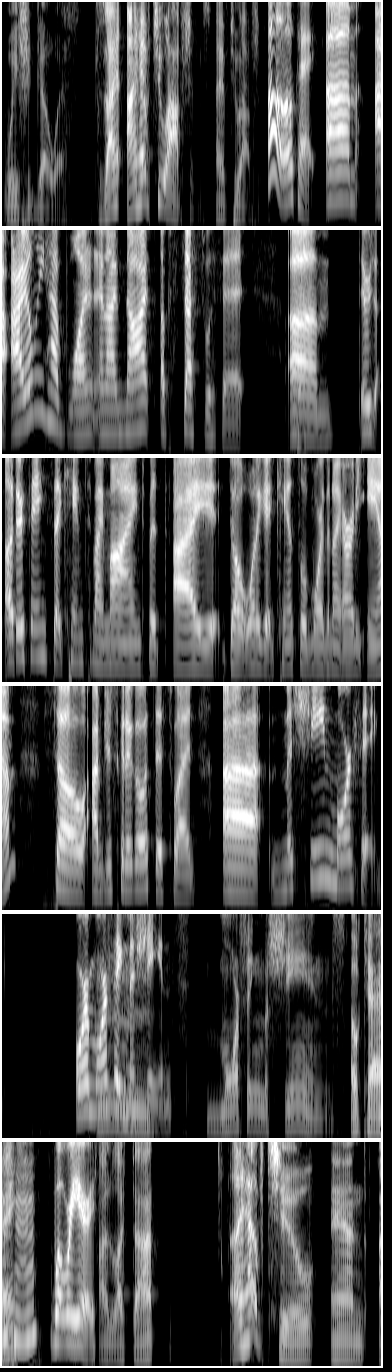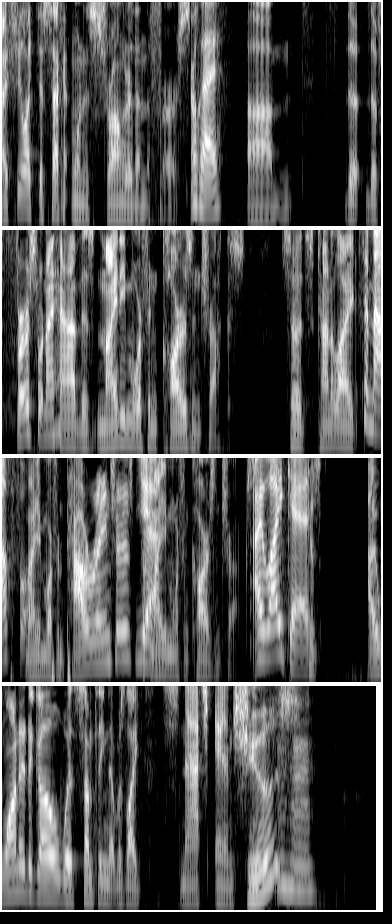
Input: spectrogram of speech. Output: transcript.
we should go with? Because I I have two options. I have two options. Oh, okay. Um, I, I only have one, and I'm not obsessed with it. Um, there's other things that came to my mind, but I don't want to get canceled more than I already am. So I'm just gonna go with this one. Uh, machine morphing or morphing machines. Morphing machines. Okay. What were yours? I like that. I have two, and I feel like the second one is stronger than the first. okay. Um, The the first one I have is Mighty Morphin Cars and Trucks. So it's kind of like It's a mouthful. Mighty Morphin Power Rangers, but Yeah. Mighty Morphin Cars and Trucks. I like it. Because I wanted to go with something that was like Snatch and Shoes. Mm-hmm.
